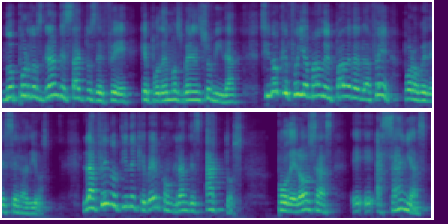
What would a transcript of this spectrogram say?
no por los grandes actos de fe que podemos ver en su vida, sino que fue llamado el padre de la fe por obedecer a Dios. La fe no tiene que ver con grandes actos, poderosas eh, eh, hazañas,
